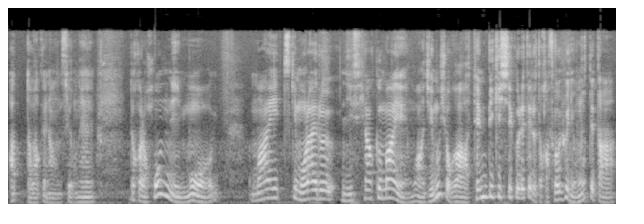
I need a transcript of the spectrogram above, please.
あったわけなんですよね。だから本人も毎月もらえる200万円は事務所が天引きしてくれてるとかそういうふうに思ってた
